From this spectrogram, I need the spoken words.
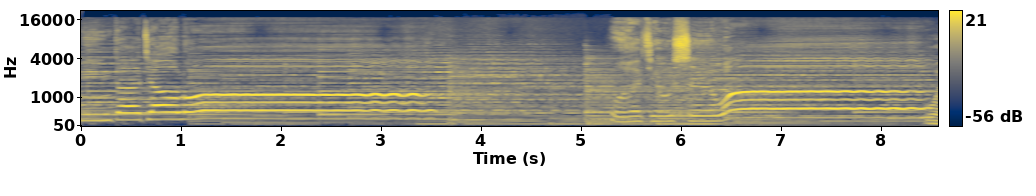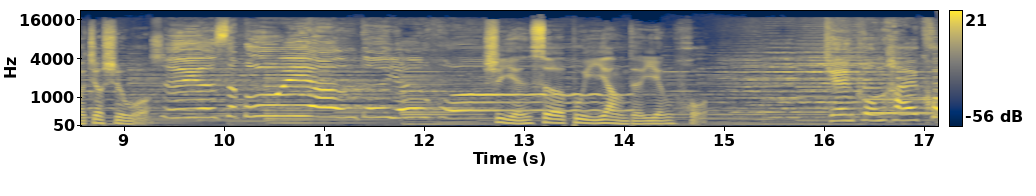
明的角落。我就是我，我就是我，是颜色不一样的烟火，是颜色不一样的烟火。天空海阔，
